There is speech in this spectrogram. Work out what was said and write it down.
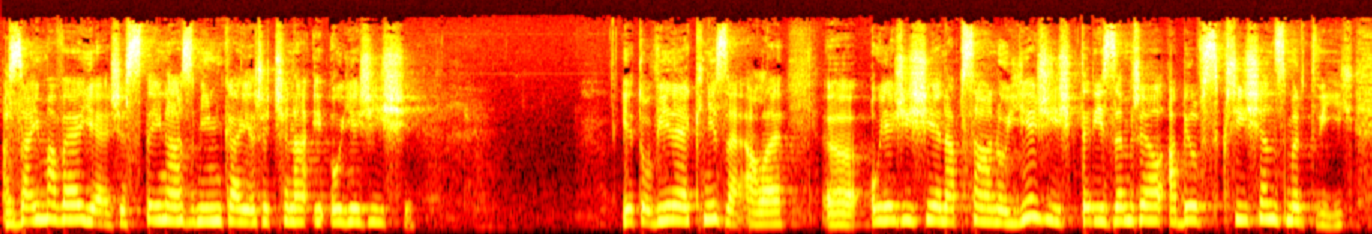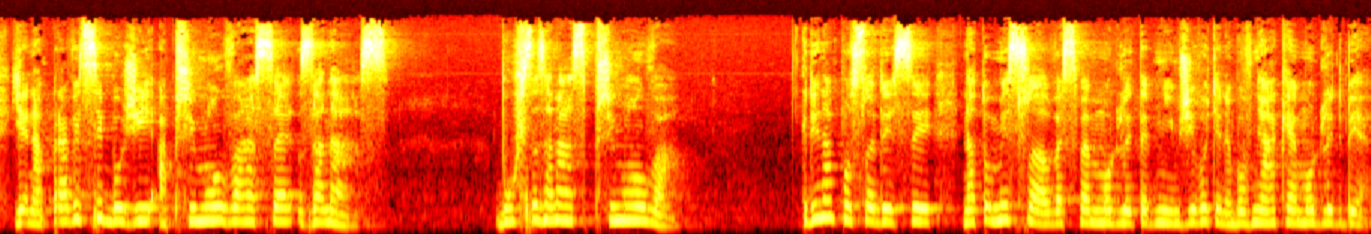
A zajímavé je, že stejná zmínka je řečena i o Ježíši. Je to v jiné knize, ale eh, o Ježíši je napsáno, Ježíš, který zemřel a byl vzkříšen z mrtvých, je na pravici Boží a přimlouvá se za nás. Bůh se za nás přimlouvá. Kdy naposledy si na to myslel ve svém modlitebním životě nebo v nějaké modlitbě?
